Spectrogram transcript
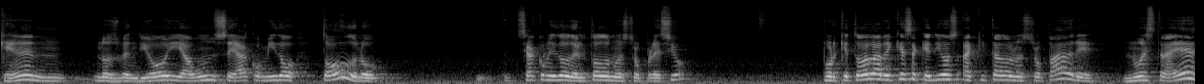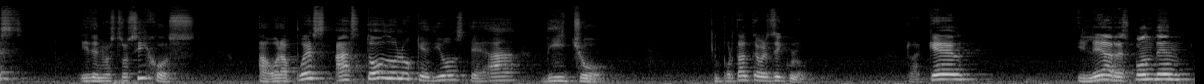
que nos vendió y aún se ha comido todo lo, se ha comido del todo nuestro precio, porque toda la riqueza que Dios ha quitado a nuestro Padre, nuestra es y de nuestros hijos. Ahora pues, haz todo lo que Dios te ha dicho. Importante versículo. Raquel y Lea responden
